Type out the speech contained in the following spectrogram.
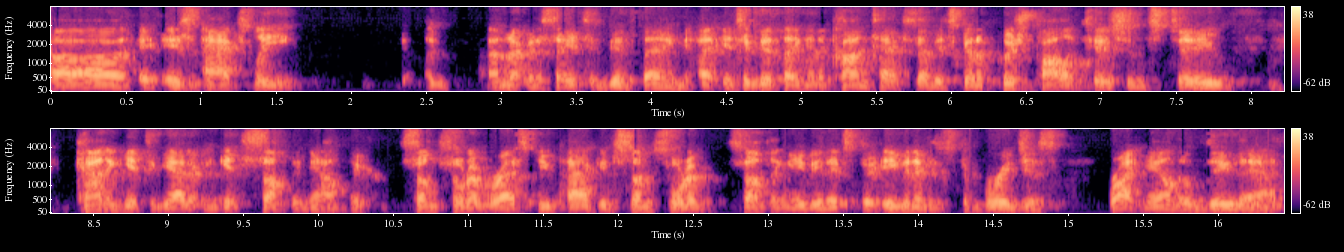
uh, is actually I'm not going to say it's a good thing. Uh, it's a good thing in the context of it's going to push politicians to kind of get together and get something out there, some sort of rescue package, some sort of something, even if it's to, even if it's to bridges. Right now, they'll do that.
